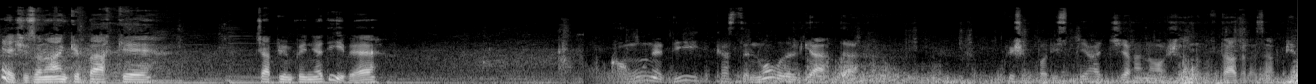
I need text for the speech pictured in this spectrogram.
E ci sono anche barche già più impegnative, eh. Comune di Castelnuovo del Garda qui c'è un po' di spiaggia no ce l'hanno portata la sabbia.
